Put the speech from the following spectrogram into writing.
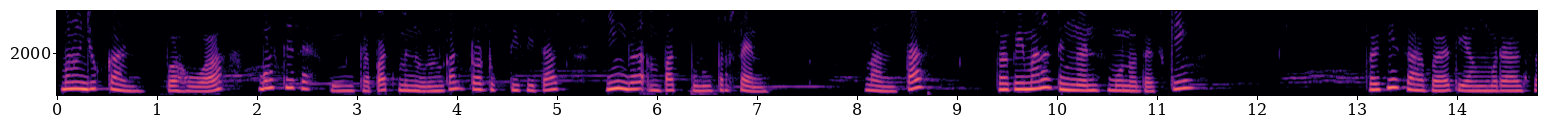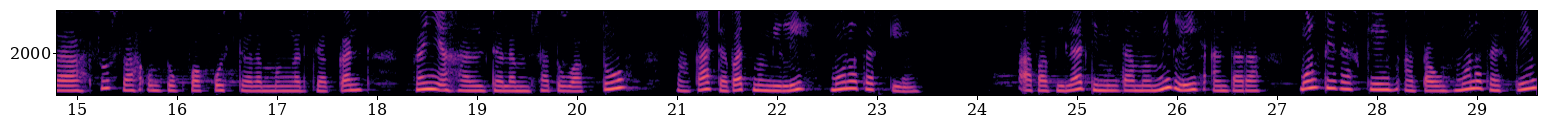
menunjukkan bahwa multitasking dapat menurunkan produktivitas hingga 40%. Lantas, Bagaimana dengan monotasking? Bagi sahabat yang merasa susah untuk fokus dalam mengerjakan banyak hal dalam satu waktu, maka dapat memilih monotasking. Apabila diminta memilih antara multitasking atau monotasking,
